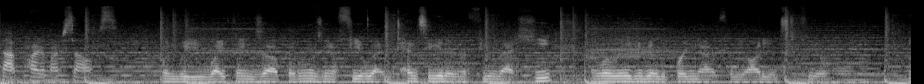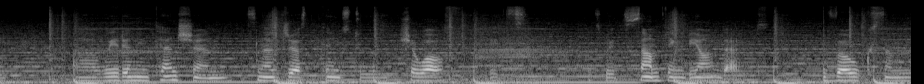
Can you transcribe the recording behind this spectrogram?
that part of ourselves. When we light things up, everyone's going to feel that intensity, they're going to feel that heat, and we're really going to be able to bring that for the audience to feel. Uh, with an intention, it's not just things to show off, it's, it's with something beyond that. Evoke some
